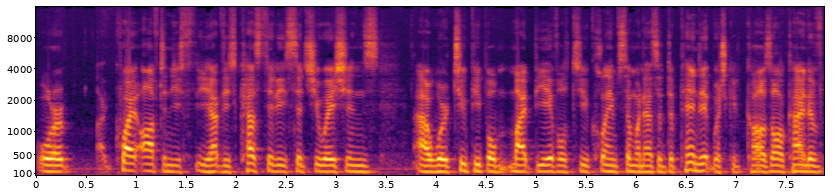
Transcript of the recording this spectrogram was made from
or quite often you, you have these custody situations uh, where two people might be able to claim someone as a dependent, which could cause all kind of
